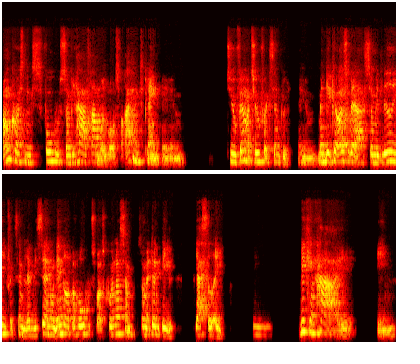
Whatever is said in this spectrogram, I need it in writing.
omkostningsfokus, som vi har frem mod vores forretningsplan, øh, 2025 for eksempel. Men det kan også være som et led i, for eksempel, at vi ser nogle ændrede behov hos vores kunder, som, som er den del, jeg sidder i. Øh, Viking har øh, en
